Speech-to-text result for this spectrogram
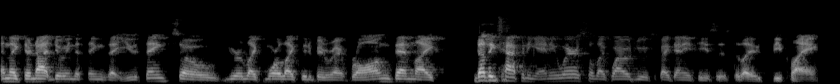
and like they're not doing the things that you think. So you're like more likely to be right wrong than like nothing's happening anywhere. So like, why would you expect any thesis to like be playing?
